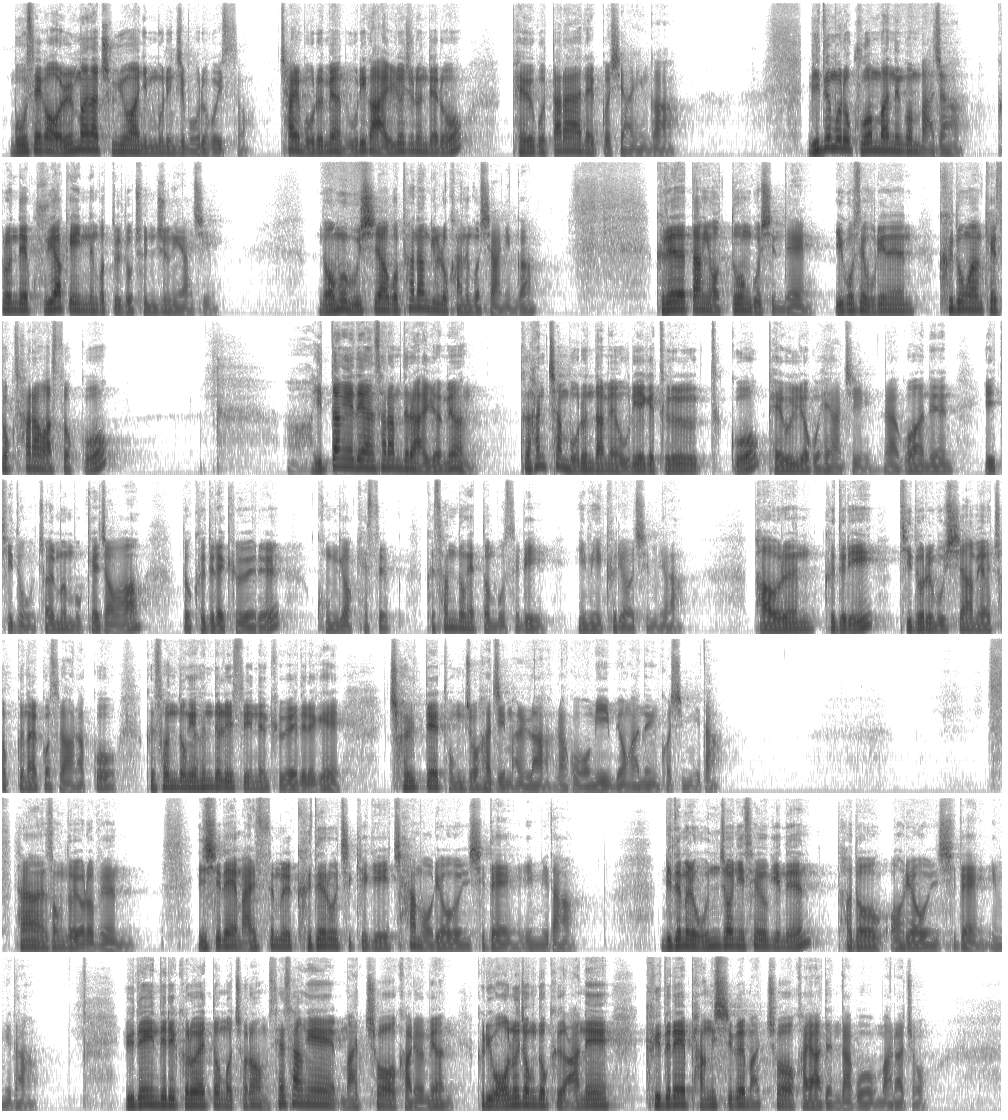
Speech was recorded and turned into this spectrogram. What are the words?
모세가 얼마나 중요한 인물인지 모르고 있어. 잘 모르면 우리가 알려주는 대로 배우고 따라야 될 것이 아닌가. 믿음으로 구원받는 건 맞아. 그런데 구약에 있는 것들도 존중해야지. 너무 무시하고 편한 길로 가는 것이 아닌가? 그레다 땅이 어떠한 곳인데 이곳에 우리는 그동안 계속 살아왔었고 어, 이 땅에 대한 사람들을 알려면 그 한참 모른다면 우리에게 들을 듣고 배우려고 해야지라고 하는 이 디도 젊은 목회자와 또 그들의 교회를 공격했을 그 선동했던 모습이 이미 그려집니다. 바울은 그들이 디도를 무시하며 접근할 것을 알았고 그 선동에 흔들릴 수 있는 교회들에게 절대 동조하지 말라라고 엄히 명하는 것입니다. 사랑하는 성도 여러분, 이 시대의 말씀을 그대로 지키기 참 어려운 시대입니다. 믿음을 온전히 세우기는 더더욱 어려운 시대입니다. 유대인들이 그러했던 것처럼 세상에 맞춰 가려면 그리고 어느 정도 그 안에 그들의 방식을 맞춰 가야 된다고 말하죠.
